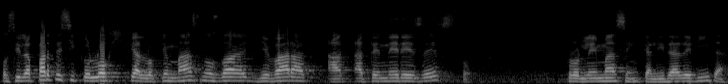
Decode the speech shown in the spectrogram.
O si la parte psicológica lo que más nos va a llevar a, tener es esto, problemas en calidad de vida.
